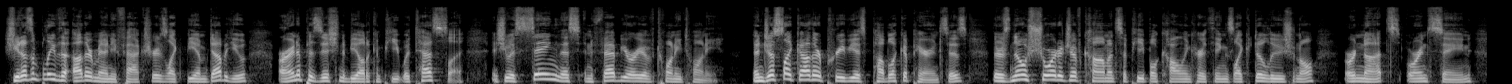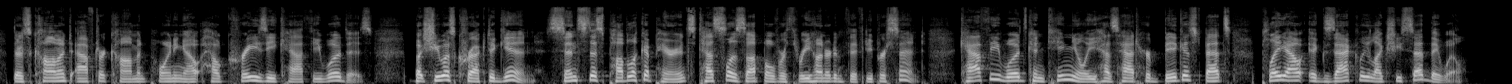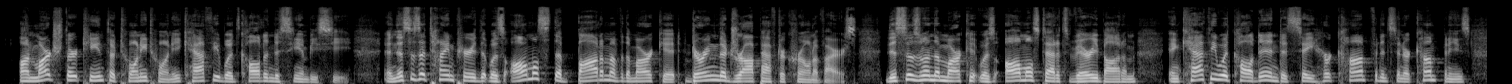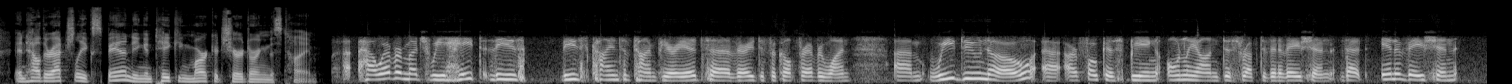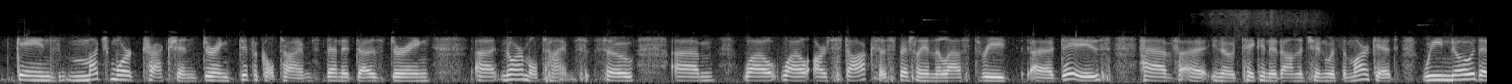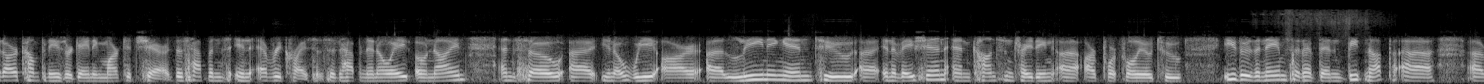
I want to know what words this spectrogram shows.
She doesn't believe that other manufacturers like BMW are in a position to be able to compete with Tesla, and she was saying this in February of 2020. And just like other previous public appearances, there's no shortage of comments of people calling her things like delusional or nuts or insane. There's comment after comment pointing out how crazy Cathie Wood is. But she was correct again. Since this public appearance, Tesla's up over 350%. Cathie Wood continually has had her biggest bets play out exactly like she said they will. On March 13th of 2020, Cathie Woods called into CNBC, and this is a time period that was almost the bottom of the market during the drop after coronavirus. This is when the market was almost at its very bottom, and Cathie Wood called in to say her confidence in her companies and how they're actually expanding and taking market share during this time. However much we hate these these kinds of time periods, uh, very difficult for everyone. Um, we do know, uh, our focus being only on disruptive innovation, that innovation gains much more traction during difficult times than it does during uh, normal times. So um, while while our stocks, especially in the last three uh, days, have uh, you know taken it on the chin with the market, we know that our companies are gaining market share. This happens in every crisis. It happened in 08, 09, and so uh, you know we are uh, leaning into uh, innovation and concentrating our portfolio to either the names that have been beaten up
